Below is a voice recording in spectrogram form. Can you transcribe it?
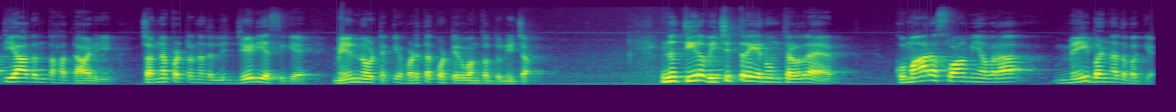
ಅತಿಯಾದಂತಹ ದಾಳಿ ಚನ್ನಪಟ್ಟಣದಲ್ಲಿ ಜೆ ಡಿ ಎಸ್ಗೆ ಮೇಲ್ನೋಟಕ್ಕೆ ಹೊಡೆತ ಕೊಟ್ಟಿರುವಂಥದ್ದು ನಿಜ. ಇನ್ನು ತೀರ ವಿಚಿತ್ರ ಏನು ಅಂತ ಹೇಳಿದ್ರೆ ಕುಮಾರಸ್ವಾಮಿ ಅವರ ಮೈ ಬಣ್ಣದ ಬಗ್ಗೆ,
